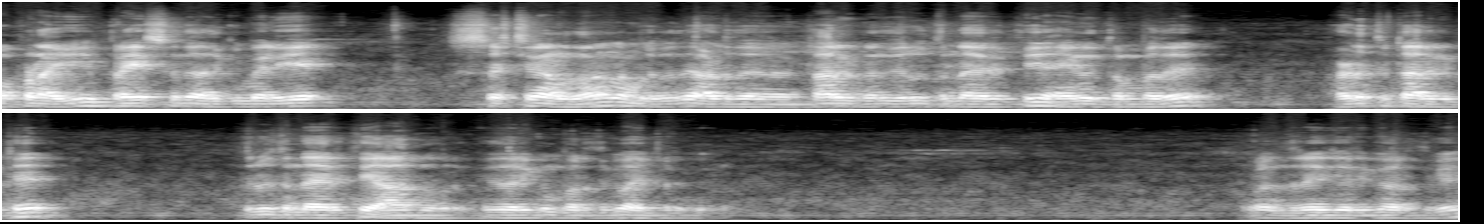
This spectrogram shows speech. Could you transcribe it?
ஓப்பன் ஆகி ப்ரைஸ் வந்து அதுக்கு மேலேயே சஸ்டின் ஆனதுனால நம்மளுக்கு வந்து அடுத்த டார்கெட் வந்து இருபத்திரண்டாயிரத்தி ஐநூற்றம்பது அடுத்த டார்கெட்டு இருபத்திரண்டாயிரத்தி அறநூறு. இது வரைக்கும் போகிறதுக்கு வாய்ப்பு இருக்குது இந்த ரேஞ்ச் வரைக்கும் வரதுக்கு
